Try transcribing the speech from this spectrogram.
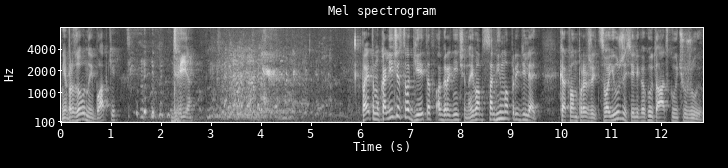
необразованные бабки. Две. Поэтому количество гейтов ограничено. И вам самим определять, как вам прожить. Свою жизнь или какую-то адскую чужую.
